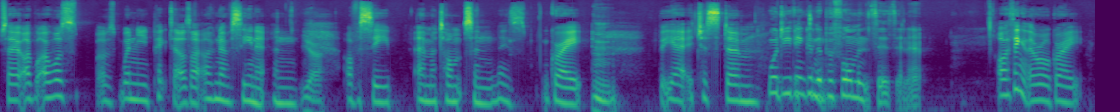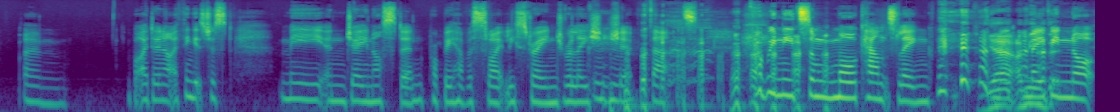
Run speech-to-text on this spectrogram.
So I, I was, I was when you picked it, I was like, I've never seen it, and Yeah. obviously Emma Thompson is great, but yeah, it just. um What do you think of the performances in it? Oh, I think they're all great. Um, but I don't know. I think it's just me and Jane Austen probably have a slightly strange relationship that probably needs some more counselling. Yeah, I mean, Maybe th- not.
